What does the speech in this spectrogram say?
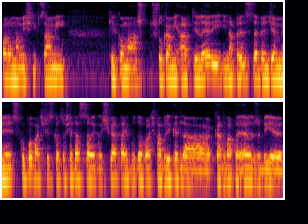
paroma myśliwcami, kilkoma sz- sztukami artylerii i na prędce będziemy skupować wszystko, co się da z całego świata i budować fabrykę dla K2PL, żeby je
